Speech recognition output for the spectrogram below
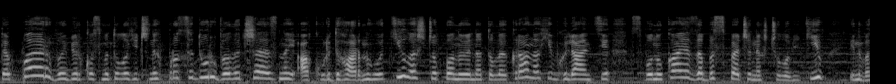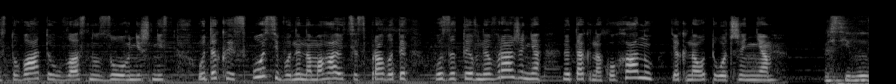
Тепер вибір косметологічних процедур величезний, а культ гарного тіла, що панує на телеекранах і в глянці, спонукає забезпечених чоловіків інвестувати у власну зовнішність. У такий спосіб вони намагаються справити позитивне враження не так на кохану, як на оточення. Красивые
